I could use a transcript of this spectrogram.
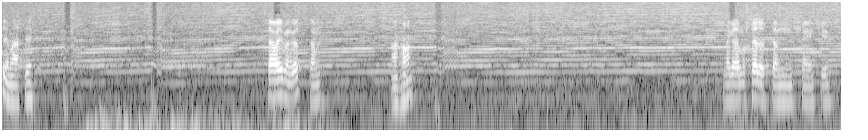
Szia Máté. Te vagy mögöttem? Aha. Legalább most előttem nincs senki.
